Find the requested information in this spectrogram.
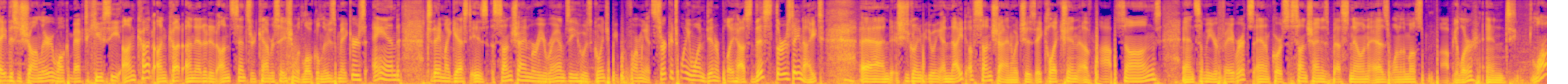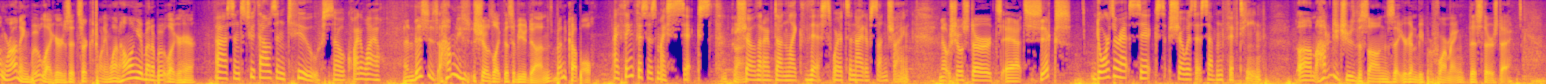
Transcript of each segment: Hey, this is Sean Leary. Welcome back to QC Uncut, uncut, unedited, uncensored conversation with local newsmakers. And today, my guest is Sunshine Marie Ramsey, who is going to be performing at Circa 21 Dinner Playhouse this Thursday night. And she's going to be doing A Night of Sunshine, which is a collection of pop songs and some of your favorites. And of course, Sunshine is best known as one of the most popular and long running bootleggers at Circa 21. How long have you been a bootlegger here? Uh, since 2002, so quite a while. And this is how many shows like this have you done? It's been a couple. I think this is my sixth Okay. show that I've done like this, where it's a night of sunshine. Now, show starts at six. Doors are at six. Show is at 7:15. Um, how did you choose the songs that you're going to be performing this Thursday?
